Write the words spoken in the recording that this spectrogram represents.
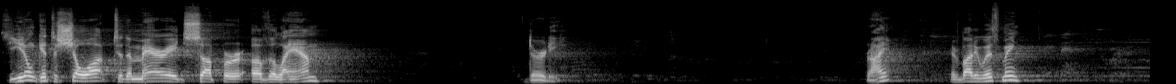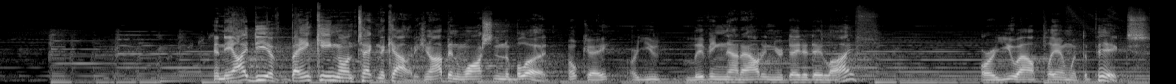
So you don't get to show up to the marriage supper of the Lamb dirty. Right? Everybody with me? And the idea of banking on technicalities, you know, I've been washed in the blood. Okay, are you living that out in your day to day life? Or are you out playing with the pigs?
